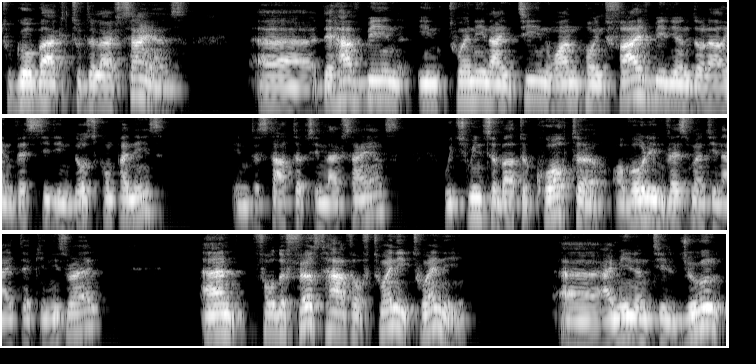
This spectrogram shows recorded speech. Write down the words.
to go back to the life science, uh, there have been in 2019 1.5 billion dollar invested in those companies, in the startups in life science, which means about a quarter of all investment in high tech in Israel. And for the first half of 2020, uh, I mean until June,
